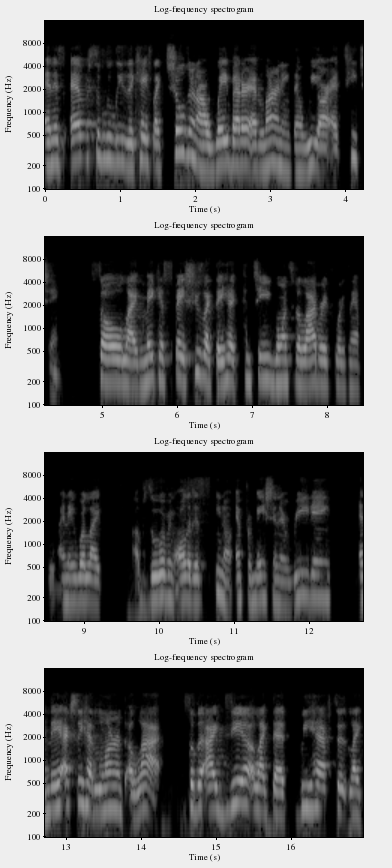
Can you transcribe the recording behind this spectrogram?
And it's absolutely the case. Like children are way better at learning than we are at teaching. So like making space, she was like they had continued going to the library, for example, and they were like absorbing all of this, you know, information and reading, and they actually had learned a lot. So the idea like that we have to like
